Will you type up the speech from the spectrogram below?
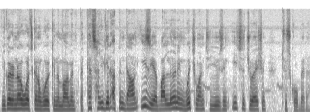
You've got to know what's going to work in the moment, but that's how you get up and down easier by learning which one to use in each situation to score better.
